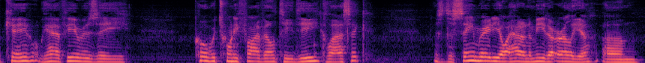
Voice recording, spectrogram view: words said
Okay, what we have here is a Cobra 25 LTD Classic. This is the same radio I had on meter earlier. Um,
